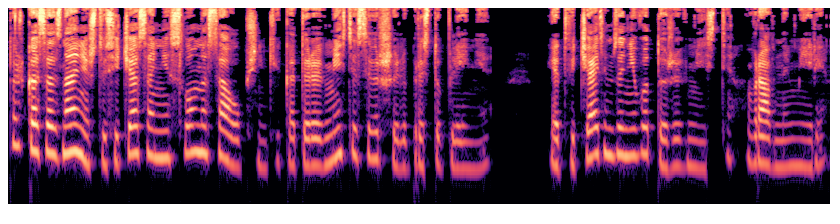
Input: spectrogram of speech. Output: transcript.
Только осознание, что сейчас они словно сообщники, которые вместе совершили преступление. И отвечать им за него тоже вместе, в равной мере.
